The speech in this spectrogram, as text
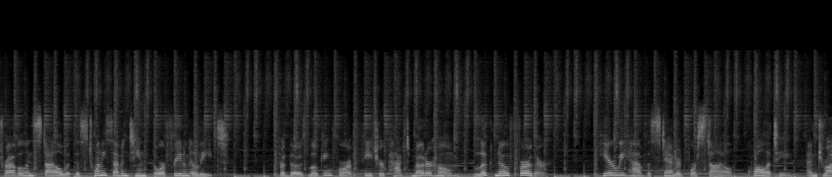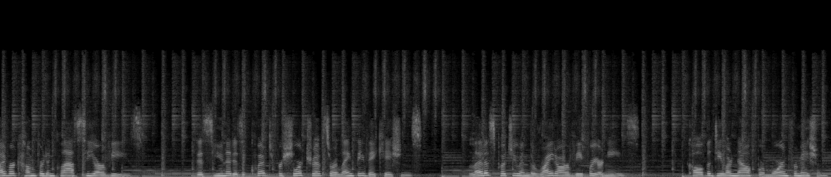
travel in style with this 2017 Thor Freedom Elite. For those looking for a feature-packed motorhome, look no further. Here we have the standard for style, quality, and driver comfort in Class C RVs. This unit is equipped for short trips or lengthy vacations. Let us put you in the right RV for your needs. Call the dealer now for more information.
